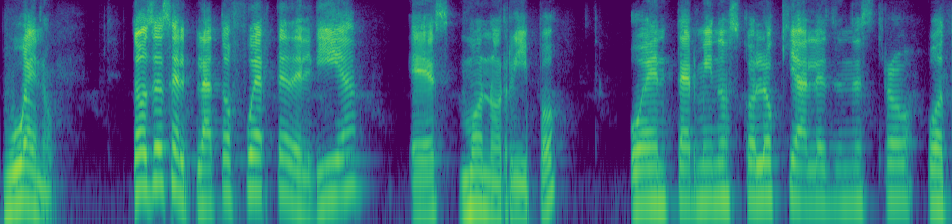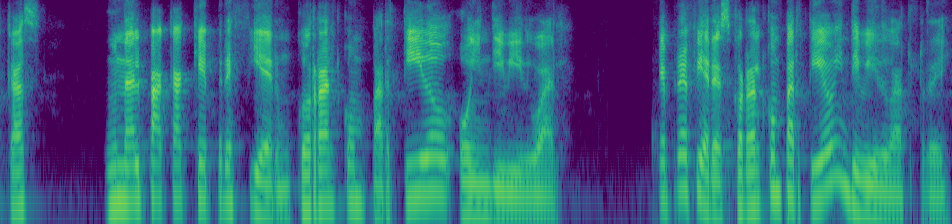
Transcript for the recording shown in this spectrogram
Bueno, entonces el plato fuerte del día es monorripo o en términos coloquiales de nuestro podcast, una alpaca que prefiere, un corral compartido o individual. ¿Qué prefieres, corral compartido o individual, Rey?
